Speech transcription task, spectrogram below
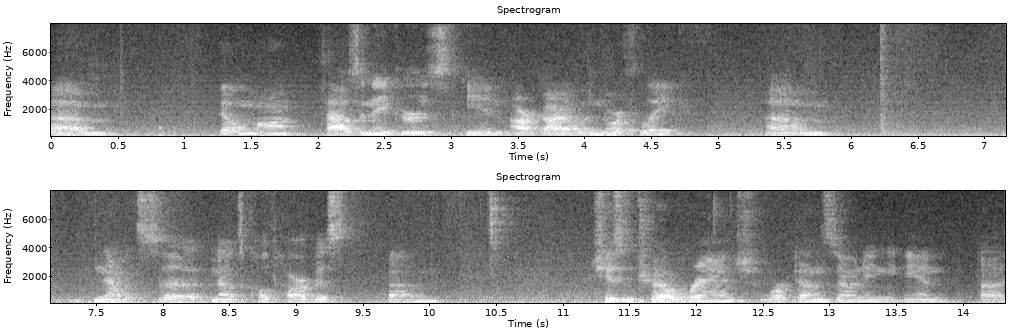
Um, Belmont, thousand acres in Argyle and North Lake. Um, now it's, uh, now it's called Harvest. Um, Chisholm Trail Ranch, worked on zoning and, uh,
